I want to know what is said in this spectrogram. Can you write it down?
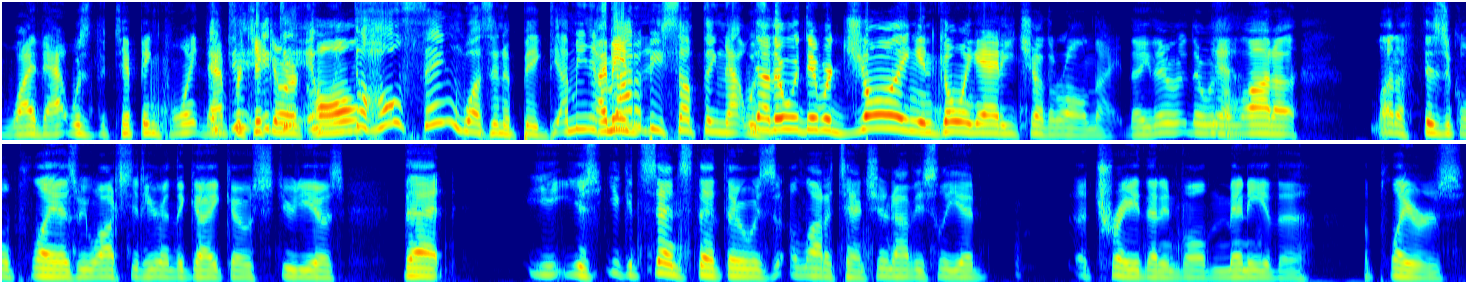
why that was the tipping point that It it particular did- it- call. the whole thing wasn't a big deal. I mean, it's I mean, got to be something that was. no, they were they were jawing and going at each other all night. They, there there was Yeah. a lot of a lot of physical play as we watched it here in the Geico studios. That you you, you could sense that there was a lot of tension. And obviously, you had a trade that involved many of the, the players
